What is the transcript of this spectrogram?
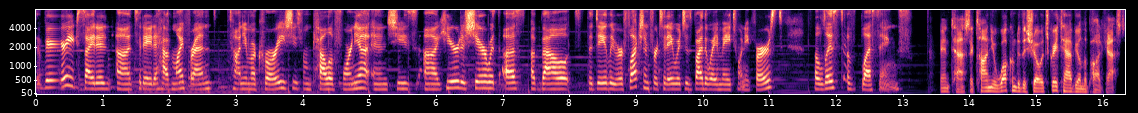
Very excited uh, today to have my friend Tanya McCrory. She's from California and she's uh, here to share with us about the daily reflection for today, which is, by the way, May 21st, a list of blessings. Fantastic. Tanya, welcome to the show. It's great to have you on the podcast.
